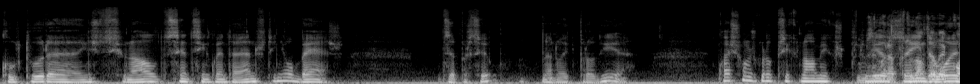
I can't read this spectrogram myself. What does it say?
Cultura institucional de 150 anos tinha o BES. Desapareceu da noite para o dia. Quais são os grupos económicos portugueses Mas agora, ainda hoje?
